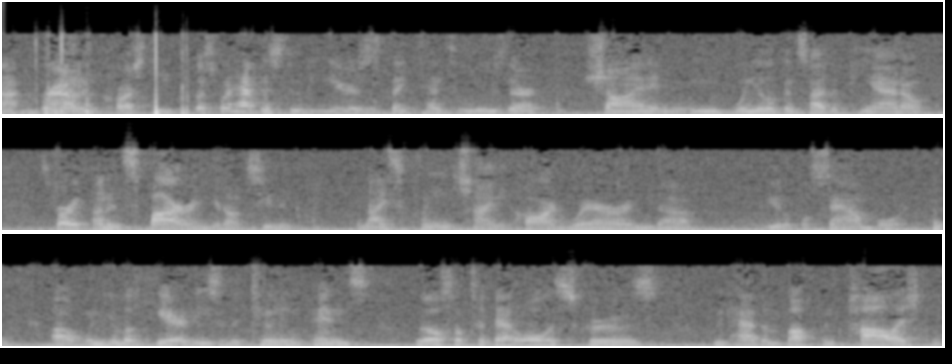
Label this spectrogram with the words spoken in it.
not brown and crusty. Because what happens through the years is they tend to lose their shine, and when you look inside the piano, very uninspiring. You don't see the, the nice, clean, shiny hardware and uh, beautiful soundboard. Uh, when you look here, these are the tuning pins. We also took out all the screws. We had them buffed and polished, and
